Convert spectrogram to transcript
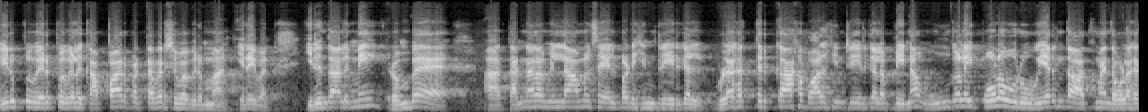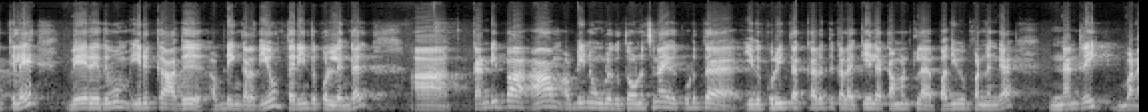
விருப்பு வெறுப்புகளுக்கு அப்பாற்பட்டவர் சிவபெருமான் இறைவன். இருந்தாலுமே ரொம்ப தன்னலம் இல்லாமல் செயல்படுகின்றீர்கள் உலகத்திற்காக வாழ்கின்றீர்கள் அப்படின்னா உங்களைப் போல ஒரு உயர்ந்த ஆத்மா இந்த உலகத்திலே வேறு எதுவும் இருக்காது அப்படிங்கிறதையும் தெரிந்து கொள்ளுங்கள். கண்டிப்பாக ஆம் அப்படின்னு உங்களுக்கு தோணுச்சுன்னா இது கொடுத்த இது குறித்த கருத்துக்களை கீழே கமெண்ட்டில் பதிவு பண்ணுங்கள் நன்றி வணக்கம்.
